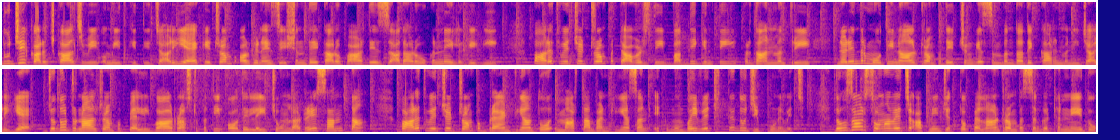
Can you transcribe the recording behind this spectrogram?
ਦੂਜੇ ਕਾਰਜਕਾਲ 'ਚ ਵੀ ਉਮੀਦ ਕੀਤੀ ਜਾ ਰਹੀ ਹੈ ਕਿ ਟਰੰਪ ਆਰਗੇਨਾਈਜੇਸ਼ਨ ਦੇ ਕਾਰੋਬਾਰ ਤੇ ਜ਼ਿਆਦਾ ਰੋਕ ਨਹੀਂ ਲੱਗੇਗੀ। ਭਾਰਤ ਵਿੱਚ ਟਰੰਪ ਟਾਵਰਸ ਦੀ ਵੱਧਦੀ ਗਿਣਤੀ ਪ੍ਰਧਾਨ ਮੰਤਰੀ ਨਰਿੰਦਰ ਮੋਦੀ ਨਾਲ ਟਰੰਪ ਦੇ ਚੰਗੇ ਸੰਬੰਧਾਂ ਦੇ ਕਾਰਨ ਮੰਨੀ ਜਾ ਰਹੀ ਹੈ। ਜਦੋਂ ਡੋਨਾਲਡ ਟਰੰਪ ਪਹਿਲੀ ਵਾਰ ਰਾਸ਼ਟਰਪਤੀ ਅਹੁਦੇ ਲਈ ਚੋਣ ਲੜ ਰਹੇ ਸਨ ਤਾਂ ਭਾਰਤ ਵਿੱਚ ਟਰੰਪ ਬ੍ਰਾਂਡ ਦੀਆਂ ਦੋ ਇਮਾਰਤਾਂ ਬਣ ਗਈਆਂ ਸਨ, ਇੱਕ ਮੁੰਬਈ ਵਿੱਚ ਤੇ ਦੂਜੀ ਪੁਣੇ ਵਿੱਚ। 2016 ਵਿੱਚ ਆਪਣੀ ਜਿੱਤ ਤੋਂ ਪਹਿਲਾਂ ਟਰੰਪ ਸੰਗਠਨ ਨੇ ਦੋ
